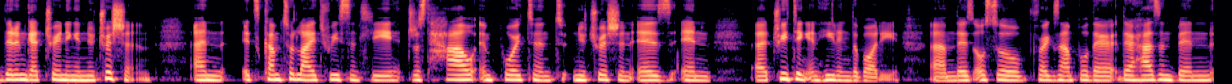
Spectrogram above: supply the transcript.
didn't get training in nutrition and it's come to light recently just how important nutrition is in uh, treating and healing the body um, there's also for example there there hasn't been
